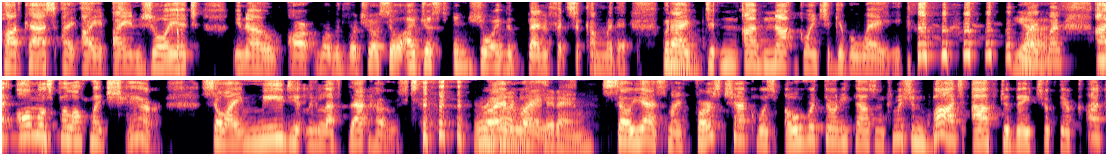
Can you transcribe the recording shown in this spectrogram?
podcast. I I, I enjoy it. You know, our, with Virtuoso, I just enjoy the benefits that come with it. But I didn't. I'm not going to give away yeah. my, my, I almost fell off my chair. So I immediately left that host right Yeah, no away. kidding. So yes, my first check was over 30,000 commission, but after they took their cut,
